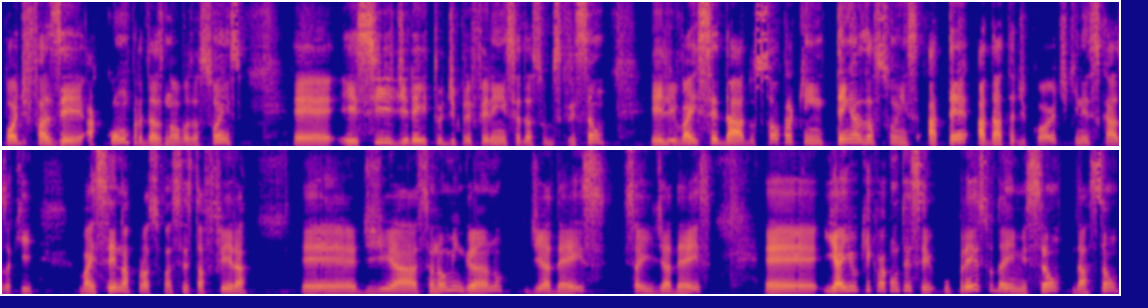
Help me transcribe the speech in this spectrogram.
pode fazer a compra das novas ações, é, esse direito de preferência da subscrição ele vai ser dado só para quem tem as ações até a data de corte, que nesse caso aqui vai ser na próxima sexta-feira, é, dia, se eu não me engano, dia 10, isso aí, dia 10. É, e aí o que, que vai acontecer? O preço da emissão da ação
